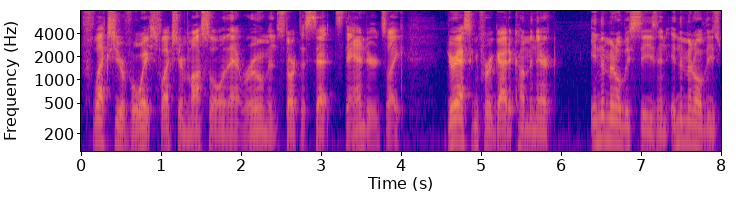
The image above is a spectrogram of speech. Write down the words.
flex your voice, flex your muscle in that room, and start to set standards. Like you're asking for a guy to come in there in the middle of the season, in the middle of these,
